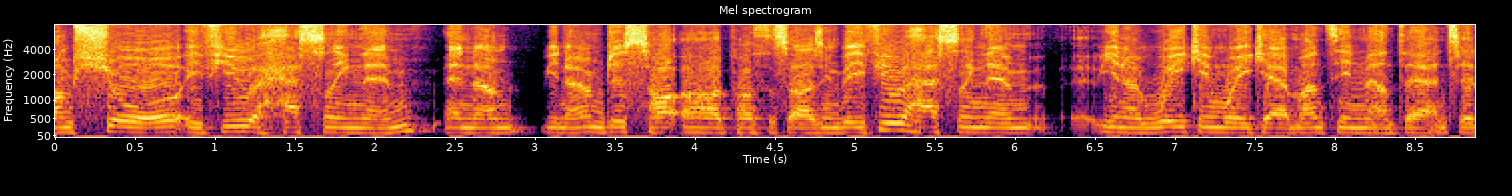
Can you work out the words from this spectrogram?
I'm sure if you were hassling them, and um, you know, I'm just hy- hypothesizing, but if you were hassling them, uh, you know, week in, week out, month in, month out, and said,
